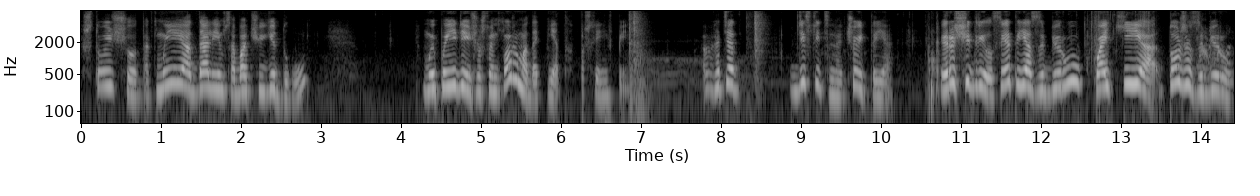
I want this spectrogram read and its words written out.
что еще? Так, мы отдали им собачью еду. Мы, по идее, еще что-нибудь можем отдать? Нет, пошли не в пень. Хотя, действительно, что это я? И расщедрился. Это я заберу, пайки я тоже заберу.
